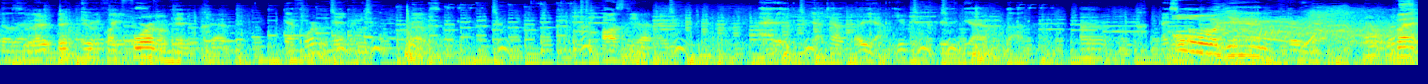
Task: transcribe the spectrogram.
So they're, they're, it, like four of them hit. Yeah. yeah, four of them hit. Those. Pause DI maybe. yeah, tap, oh yeah, you can do the DI off that. Uh, nice Oh, again. There we go. Now, But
